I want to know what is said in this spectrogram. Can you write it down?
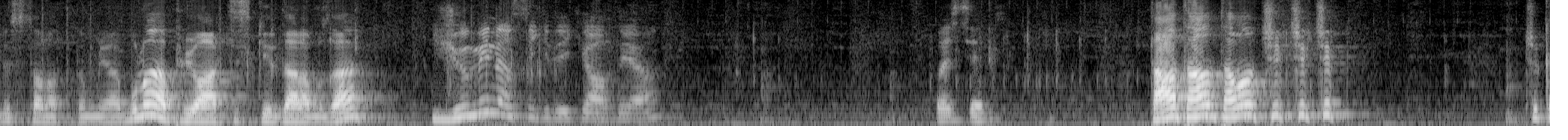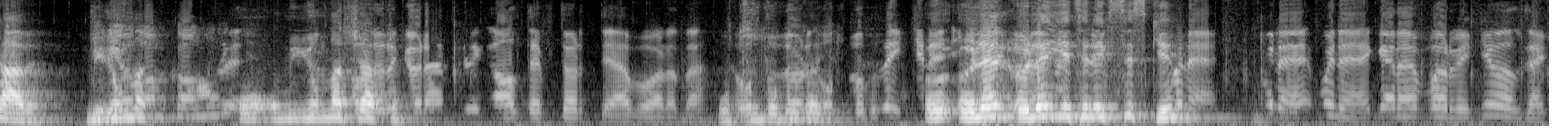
ne stun attım ya. Bu ne yapıyor artist girdi aramıza? Yumi nasıl 2'de 2 aldı ya? Basit. Tamam tamam tamam çık çık çık. Çık abi. Milyonlar adam kalmadı. o, o milyonlar şey Onları yaptı. gören direkt alt F4 ya bu arada. 39'da 34, 39'da 2 Ö- ölen ölen yeteneksiz kim? Bu ne? Bu ne? Bu ne? Garen Forming kim olacak?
